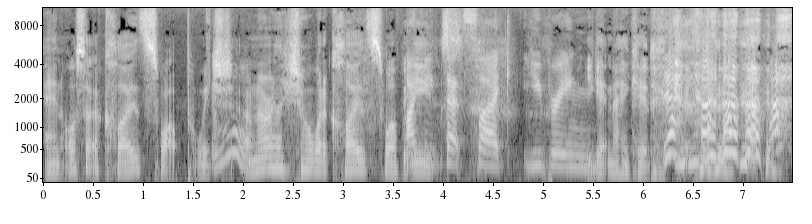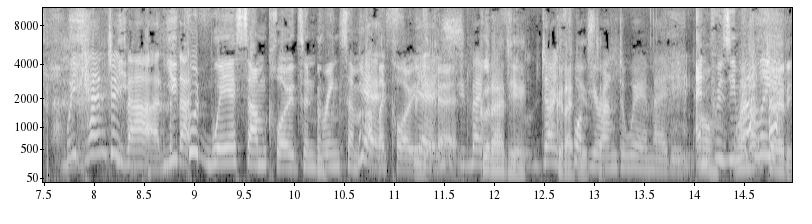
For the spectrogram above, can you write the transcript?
and also a clothes swap, which Ooh. I'm not really sure what a clothes swap I is. I think that's like you bring you get naked. we can do that but You could wear some clothes and bring some Yes, other clothes. yes. Kurt. Good idea. Don't Good swap idea, your Steph. underwear, maybe. And Oh, presumably, we're not dirty.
